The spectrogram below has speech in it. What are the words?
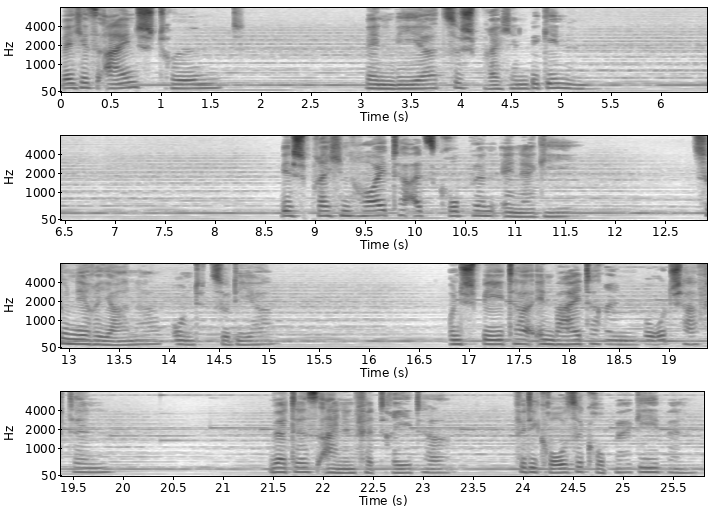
welches einströmt, wenn wir zu sprechen beginnen. Wir sprechen heute als Gruppenenergie zu Nirjana und zu dir und später in weiteren Botschaften wird es einen Vertreter für die große Gruppe geben.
